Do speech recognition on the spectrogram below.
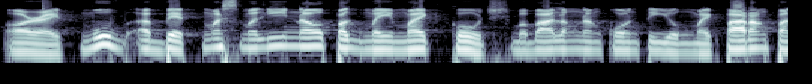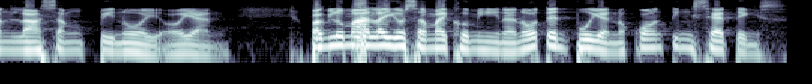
Alright, move a bit. Mas malinaw pag may mic coach. Baba lang ng konti yung mic. Parang panlasang Pinoy. O yan. Pag lumalayo sa mic humihina, noted po yan, no? konting settings.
